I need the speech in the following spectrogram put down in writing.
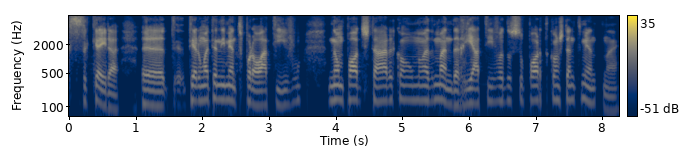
que se queira uh, ter um atendimento proativo não pode estar com uma demanda reativa do suporte constantemente, não é?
